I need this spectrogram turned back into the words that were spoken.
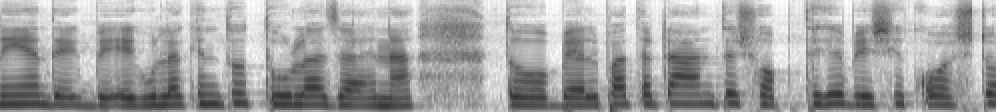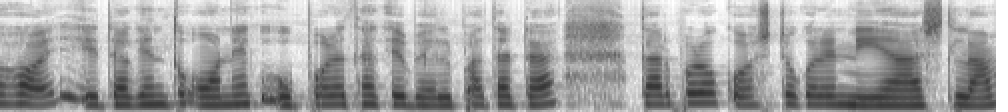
নিয়ে দেখবে, এগুলা কিন্তু তোলা যায় না। তো বেলপাতাটা আনতে সব থেকে বেশি কষ্ট হয়, এটা কিন্তু অনেক উপরে থাকে বেলপাতাটা, তারপরেও কষ্ট করে নিয়ে আসলাম।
